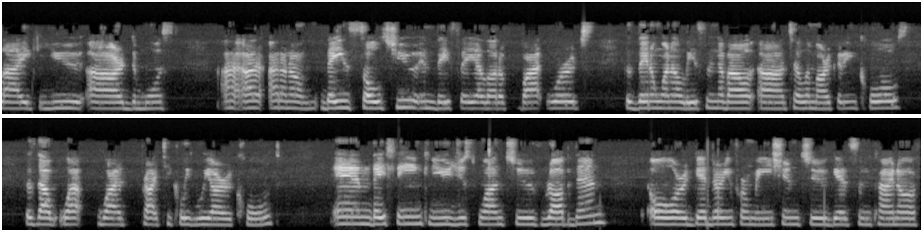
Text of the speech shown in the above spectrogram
like you are the most I, I, I don't know they insult you and they say a lot of bad words because they don't want to listen about uh, telemarketing calls because that what what practically we are called. And they think you just want to rob them or get their information to get some kind of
